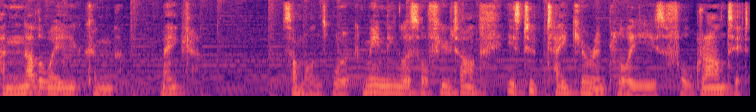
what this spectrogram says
Another way you can make someone's work meaningless or futile is to take your employees for granted.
